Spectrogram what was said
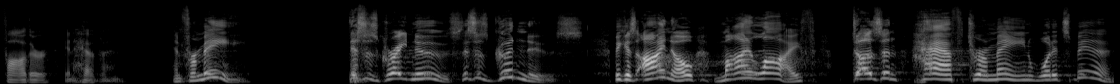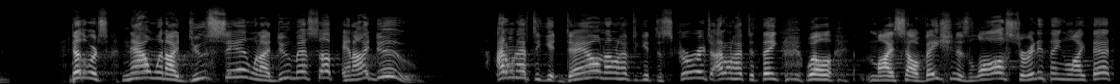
Father in heaven. And for me, this is great news. This is good news because I know my life doesn't have to remain what it's been. In other words, now when I do sin, when I do mess up, and I do, I don't have to get down. I don't have to get discouraged. I don't have to think, well, my salvation is lost or anything like that.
